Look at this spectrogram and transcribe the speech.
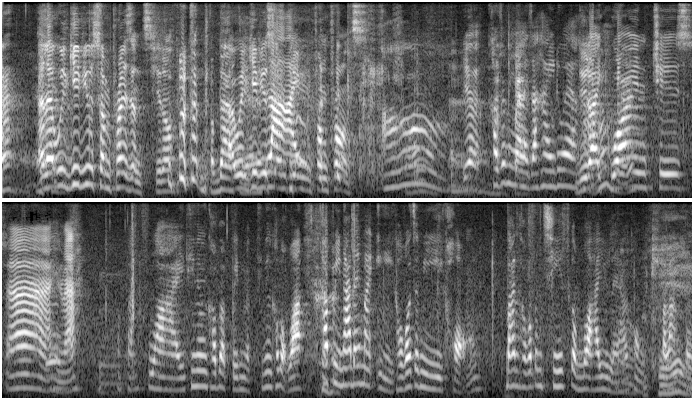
นะ And I will give you some presents, you know. ทำได้ I will give you Lie. something from France. อ๋อ Yeah. เขาจะมีอะไรจะให้ด้วยอะ Do you like wine, cheese? อ่าเห็นไหมวายที่นู่นเขาแบบเป็นแบบที่นู่นเขาบอกว่า ถ้าปีหน้าได้มาอีกเขาก็จะมีของบ้านเขาก็เป็นชีสกับวายอยู่แล้วของ โอเค ฝรั่งเศส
